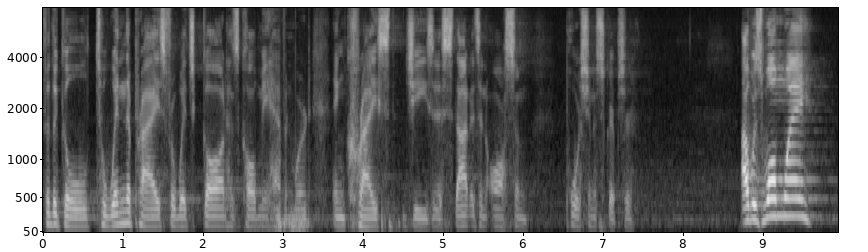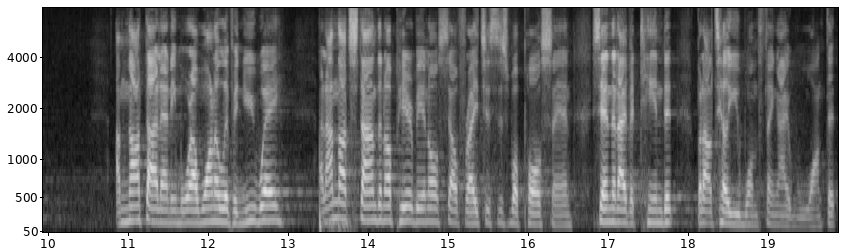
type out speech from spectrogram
for the goal to win the prize for which God has called me heavenward in Christ Jesus. That is an awesome portion of Scripture. I was one way, I'm not that anymore. I want to live a new way. And I'm not standing up here being all self righteous. This is what Paul's saying, saying that I've attained it, but I'll tell you one thing I want it.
